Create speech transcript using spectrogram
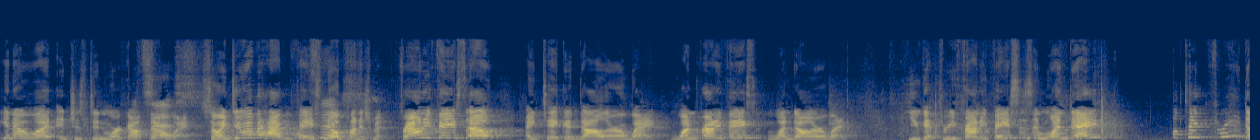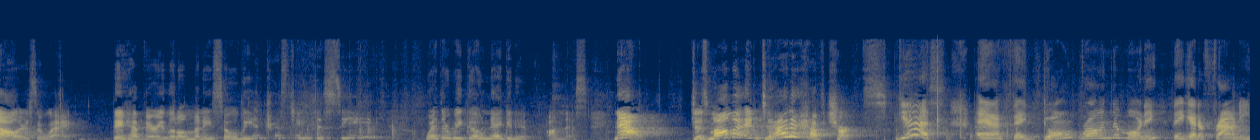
you know what? It just didn't work out What's that this? way. So I do have a happy face, no this? punishment. Frowny face though, I take a dollar away. One frowny face, one dollar away. You get three frowny faces in one day, I'll take three dollars away. They have very little money, so it'll be interesting to see whether we go negative on this. Now, does Mama and Dada have charts? Yes, and if they don't row in the morning, they get a frowny,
